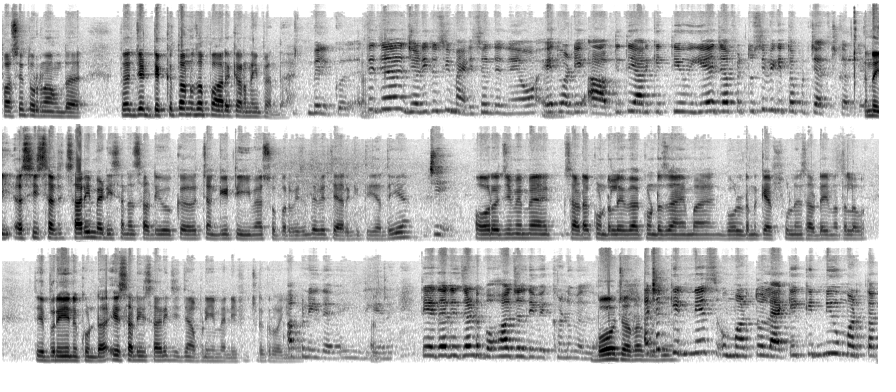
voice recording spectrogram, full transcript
ਪਾਸੇ ਤੁਰਨਾ ਹੁੰਦਾ ਹੈ ਤਾਂ ਜੇ ਦਿੱਕਤਾਂ ਨੂੰ ਤਾਂ ਪਾਰ ਕਰਨਾ ਹੀ ਪੈਂਦਾ ਹੈ। ਬਿਲਕੁਲ। ਤੇ ਜੇ- ਜਿਹੜੀ ਤੁਸੀਂ ਮੈਡੀਸਿਨ ਦਿੰਦੇ ਹੋ ਇਹ ਤੁਹਾਡੀ ਆਪ ਦੀ ਤਿਆਰ ਕੀਤੀ ਹੋਈ ਹੈ ਜਾਂ ਫਿਰ ਤੁਸੀਂ ਵੀ ਕਿਤੋਂ ਪਰਚੇਸ ਕਰਦੇ ਨਹੀਂ ਅਸੀਂ ਸਾਡੀ ਸਾਰੀ ਮੈਡੀਸਨ ਆ ਸਾਡੀ ਉਹ ਇੱਕ ਚੰਗੀ ਟੀਮ ਹੈ ਸੁਪਰਵਿਜ਼ਨ ਦੇ ਵਿੱਚ ਤਿਆਰ ਕੀਤੀ ਜਾਂਦੀ ਆ। ਹੋ ਜੀ। ਔਰ ਜਿਵੇਂ ਮੈਂ ਸਾਡਾ ਕੁੰਡਲੇ ਵਾ ਕੁੰਡਜ਼ਾਇਮ ਹੈ 골ਡਨ ਕੈਪਸੂਲ ਨੇ ਸਾਡੇ ਮਤਲਬ ਤੇ ਬ੍ਰੇਨ ਕੁੰਡਾ ਇਹ ਸਾਡੀ ਸਾਰੀ ਚੀਜ਼ਾਂ ਆਪਣੀਆਂ ਮੈਨੂਫੈਕਚਰ ਕਰਵਾਈਆਂ ਆਪਣੀ ਦਵਾਈ ਹੁੰਦੀਆਂ ਨੇ। ਤੇ ਇਹਦਾ ਰਿਜ਼ਲਟ ਬਹੁਤ ਜਲਦੀ ਵੇਖਣ ਨੂੰ ਮਿਲਦਾ। ਬਹੁਤ ਜ਼ਿਆਦਾ ਅੱਛਾ ਕਿੰਨੇ ਉਮਰ ਤੋਂ ਲੈ ਕੇ ਕਿੰਨੀ ਉਮਰ ਤੱਕ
